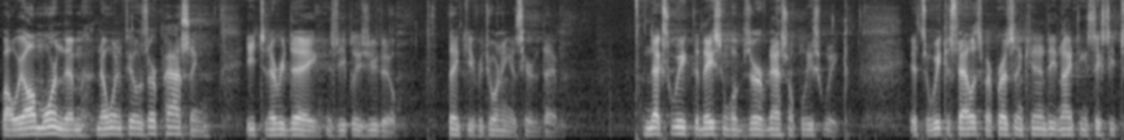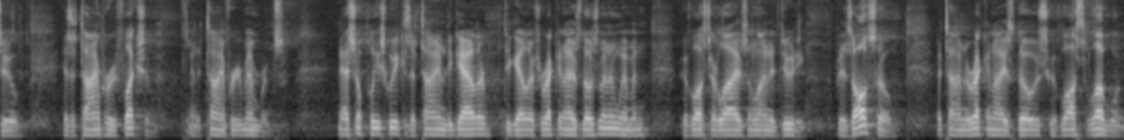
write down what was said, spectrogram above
While we all mourn them, no one feels their passing each and every day as deeply as you do. Thank you for joining us here today. Next week, the nation will observe National Police Week. It's a week established by President Kennedy in 1962 as a time for reflection and a time for remembrance. National Police Week is a time to gather together to recognize those men and women who have lost their lives in line of duty. But it is also a time to recognize those who have lost a loved one,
